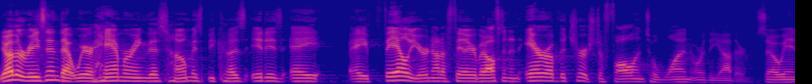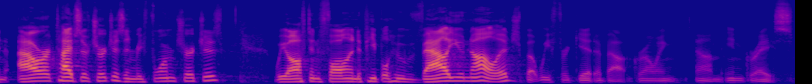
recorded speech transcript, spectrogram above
The other reason that we're hammering this home is because it is a, a failure, not a failure, but often an error of the church to fall into one or the other. So, in our types of churches, in Reformed churches, we often fall into people who value knowledge, but we forget about growing um, in grace.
